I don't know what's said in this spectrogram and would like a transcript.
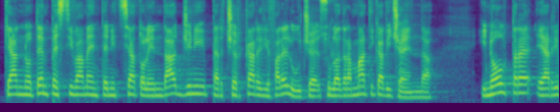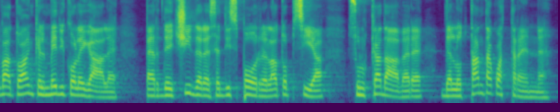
che hanno tempestivamente iniziato le indagini per cercare di fare luce sulla drammatica vicenda. Inoltre è arrivato anche il medico legale per decidere se disporre l'autopsia sul cadavere dell'84enne.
